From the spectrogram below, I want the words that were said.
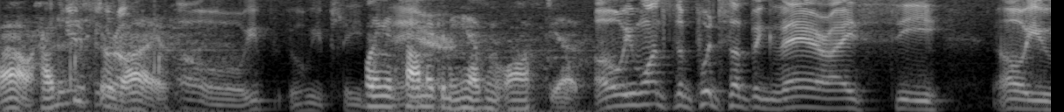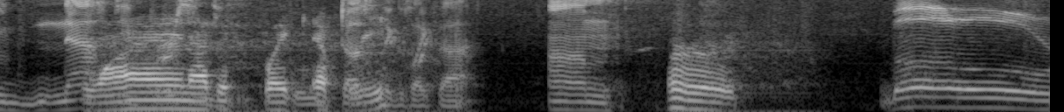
Wow, how did he survive? Oh, he, oh, he played Playing atomic and he hasn't lost yet. Oh, he wants to put something there. I see. Oh, you nasty Why person. not just like F3? does things like that? Um. Or Oh.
